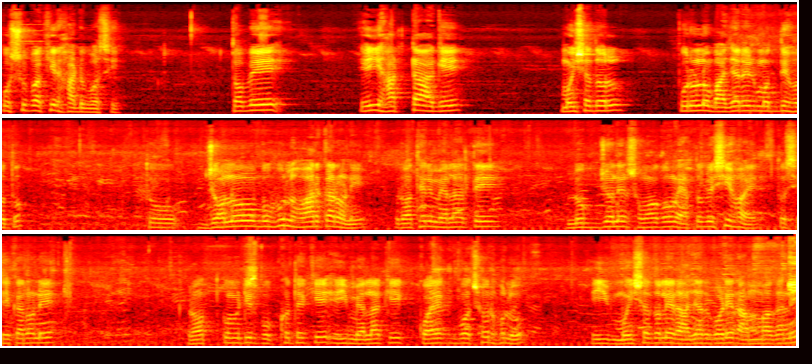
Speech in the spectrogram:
পশু পাখির হাট বসে। তবে এই হাটটা আগে মহিষাদল পুরনো বাজারের মধ্যে হতো। তো জনবহুল হওয়ার কারণে রথের মেলাতে লোকজনের সমাগম এত বেশি হয়, তো সে কারণে রথ কমিটির পক্ষ থেকে এই মেলাকে কয়েক বছর হলো এই মহিষাদলের রাজারগড়ের আমবাগানে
